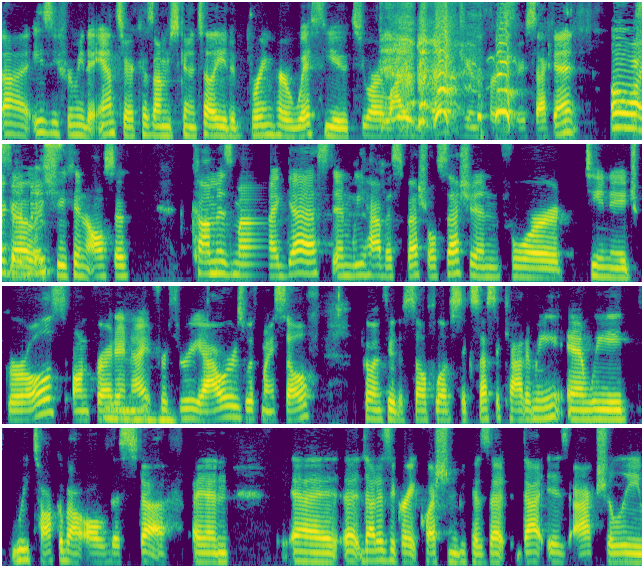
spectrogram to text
uh, easy for me to answer because I'm just going to tell you to bring her with you to our live June 1st through 2nd. Oh my so goodness. she can also come as my, my guest, and we have a special session for teenage girls on Friday night for Mm. three hours with myself, going through the Self Love Success Academy, and we we talk about all this stuff. And uh, uh, that is a great question because that that is actually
